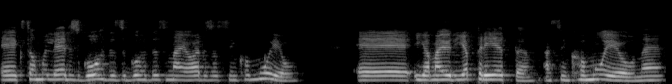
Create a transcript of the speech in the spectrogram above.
é, que são mulheres gordas e gordas maiores, assim como eu. É, e a maioria preta, assim como eu, né?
